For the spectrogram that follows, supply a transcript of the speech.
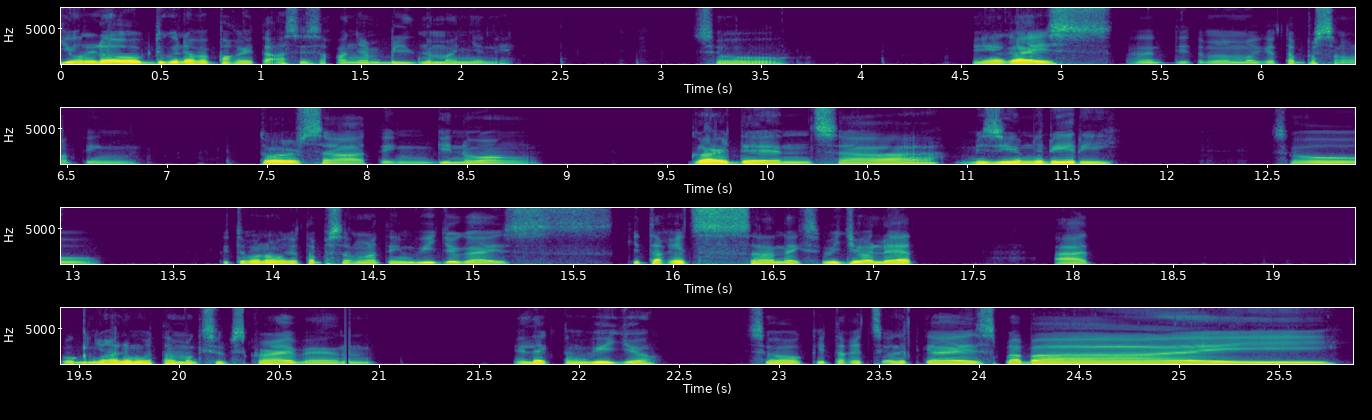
Yung loob, di ko napapakita kasi sa kanyang build naman yun eh. So, yun nga guys, ano, dito mo magtatapos ang ating tour sa ating ginawang garden sa Museum ni Riri. So, dito mo na magtatapos ang ating video guys. Kita-kits sa next video ulit. At huwag niyo kalimutan mag-subscribe and i-like tong video. So, kita-kits ulit guys. Bye-bye!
